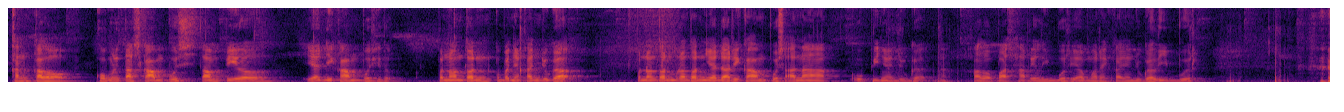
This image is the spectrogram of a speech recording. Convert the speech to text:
Kan kalau komunitas kampus tampil ya di kampus itu penonton kebanyakan juga penonton penontonnya dari kampus anak UPI-nya juga. Nah kalau pas hari libur ya mereka yang juga libur.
